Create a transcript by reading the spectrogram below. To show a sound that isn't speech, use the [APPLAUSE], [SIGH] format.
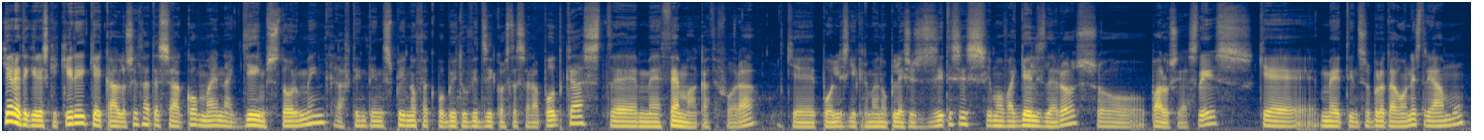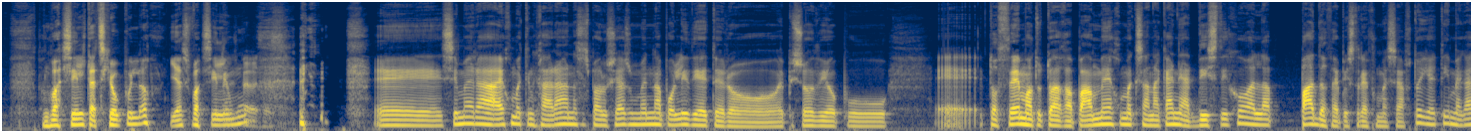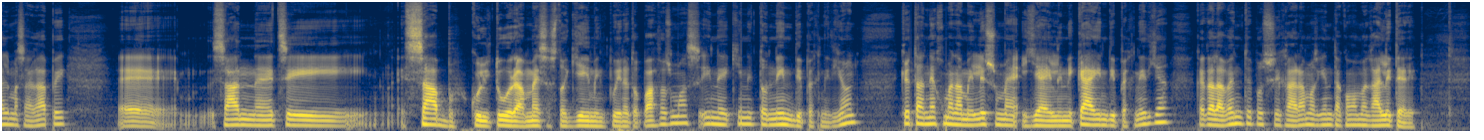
Χαίρετε κυρίες και κύριοι και καλώς ήρθατε σε ακόμα ένα Game Storming, αυτήν την spin-off εκπομπή του VG24 Podcast ε, με θέμα κάθε φορά και πολύ συγκεκριμένο πλαίσιο συζήτησης. Είμαι ο Βαγγέλης Λερός, ο παρουσιαστής και με την πρωταγωνίστριά μου, τον Βασίλη Τατσιόπουλο. Γεια σου Βασίλη μου. Ε, σήμερα έχουμε την χαρά να σας παρουσιάζουμε ένα πολύ ιδιαίτερο επεισόδιο που ε, το θέμα του το αγαπάμε. Έχουμε ξανακάνει αντίστοιχο, αλλά πάντα θα επιστρέφουμε σε αυτό γιατί η μεγάλη μας αγάπη ε, σαν έτσι sub κουλτούρα μέσα στο gaming που είναι το πάθος μας είναι εκείνη των indie παιχνιδιών και όταν έχουμε να μιλήσουμε για ελληνικά indie παιχνίδια καταλαβαίνετε πως η χαρά μας γίνεται ακόμα μεγαλύτερη.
